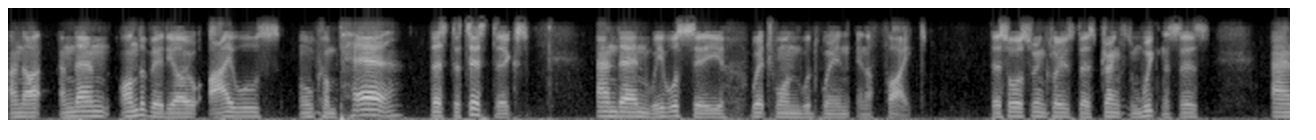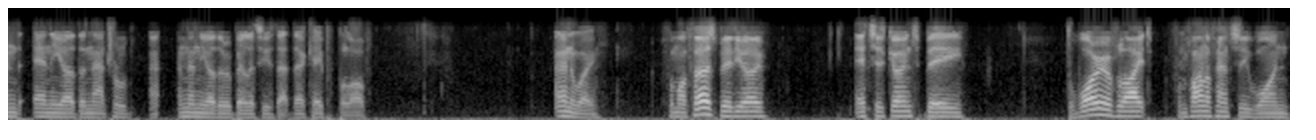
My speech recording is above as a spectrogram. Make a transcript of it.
and I, and then on the video I will, will compare the statistics and then we will see which one would win in a fight. This also includes their strengths and weaknesses and any other natural and any other abilities that they're capable of. Anyway, for my first video, it is going to be the Warrior of Light from Final Fantasy 1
